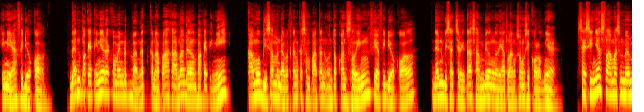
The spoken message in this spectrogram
ini ya, video call. Dan paket ini recommended banget. Kenapa? Karena dalam paket ini, kamu bisa mendapatkan kesempatan untuk konseling via video call dan bisa cerita sambil ngelihat langsung psikolognya. Sesinya selama 90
